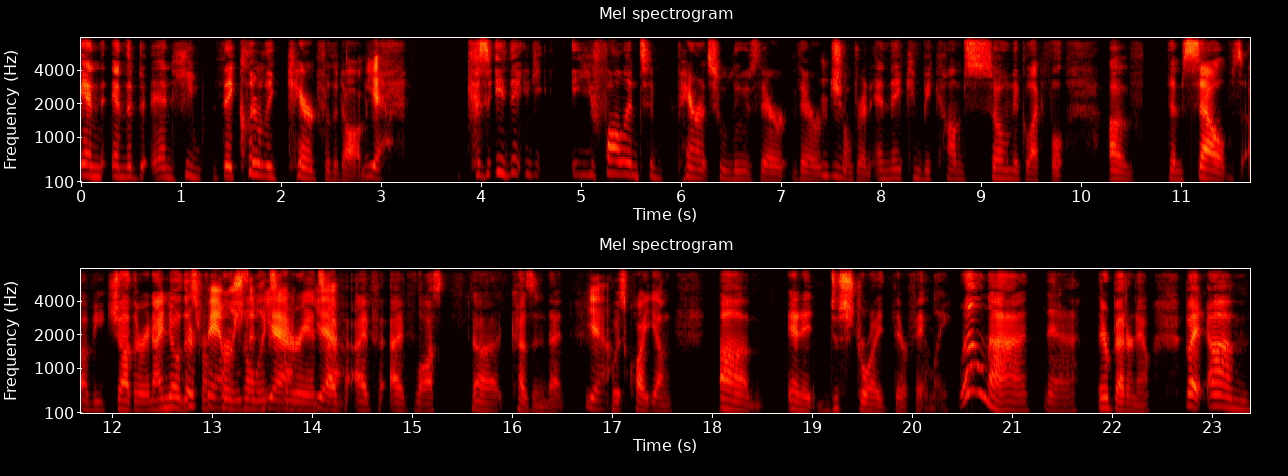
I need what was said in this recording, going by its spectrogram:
and and the and he they clearly cared for the dog Yeah, because you fall into parents who lose their their Mhm. children and they can become so neglectful of themselves of each other and i know this from personal and- experience yeah. i've i've i've lost a cousin that yeah. was quite young um and it destroyed their family well nah nah they're better now but um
